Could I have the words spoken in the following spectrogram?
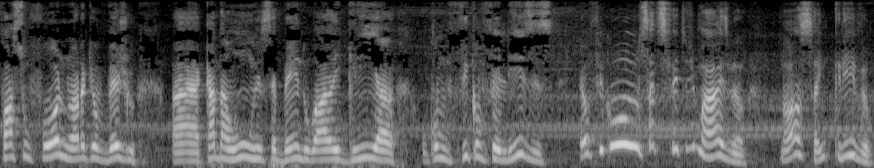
faço um forno, na hora que eu vejo ah, cada um recebendo a alegria, como ficam felizes, eu fico satisfeito demais, meu. Nossa, incrível.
